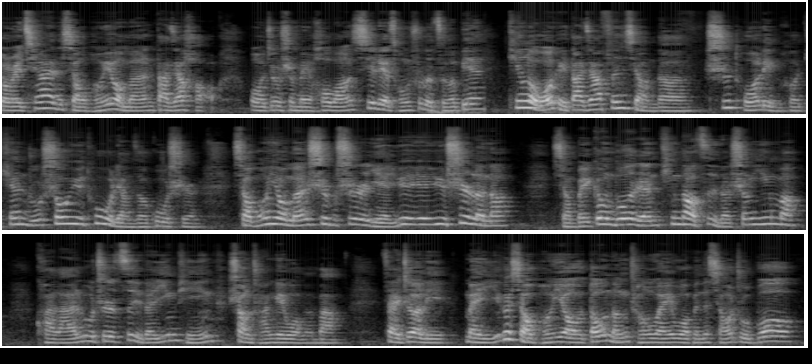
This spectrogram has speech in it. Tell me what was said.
各位亲爱的小朋友们，大家好，我就是美猴王系列丛书的责编。听了我给大家分享的《狮驼岭》和《天竺收玉兔》两则故事，小朋友们是不是也跃跃欲试了呢？想被更多人听到自己的声音吗？快来录制自己的音频，上传给我们吧！在这里，每一个小朋友都能成为我们的小主播哦。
